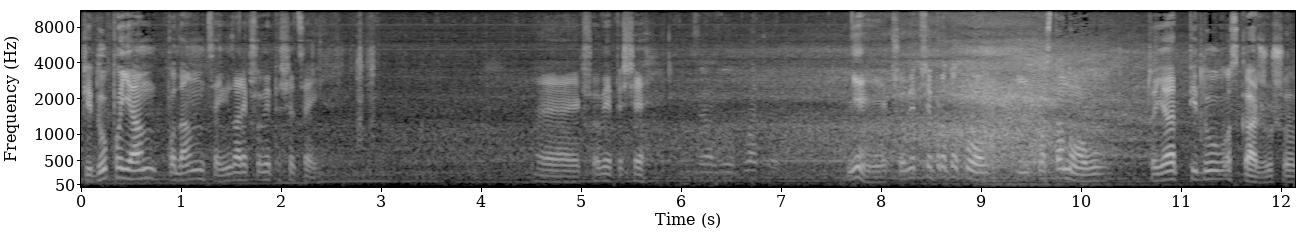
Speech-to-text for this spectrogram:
Піду по ям, подам цей. Він зараз, якщо випише цей. Е, якщо випише. Зразу оплачувати. Ні, якщо випише протокол і постанову, то я піду оскаржу, що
